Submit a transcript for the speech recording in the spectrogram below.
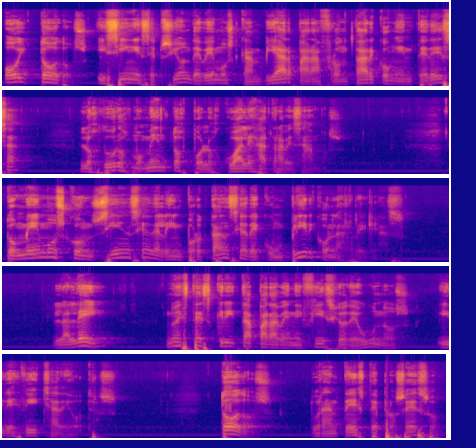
Hoy todos y sin excepción debemos cambiar para afrontar con entereza los duros momentos por los cuales atravesamos. Tomemos conciencia de la importancia de cumplir con las reglas. La ley no está escrita para beneficio de unos y desdicha de otros. Todos, durante este proceso,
